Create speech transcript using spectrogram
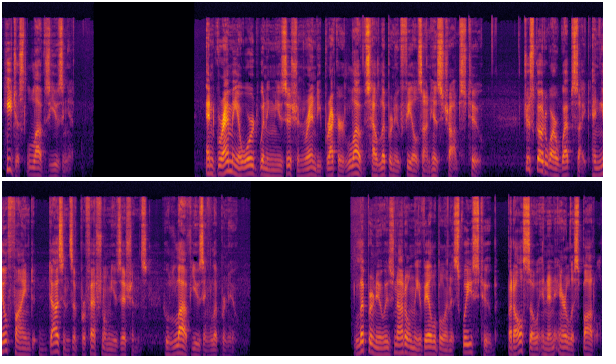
He just loves using it. And Grammy award winning musician Randy Brecker loves how Liprenew feels on his chops, too. Just go to our website and you'll find dozens of professional musicians who love using Liprenew. Liprenew is not only available in a squeeze tube, but also in an airless bottle.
